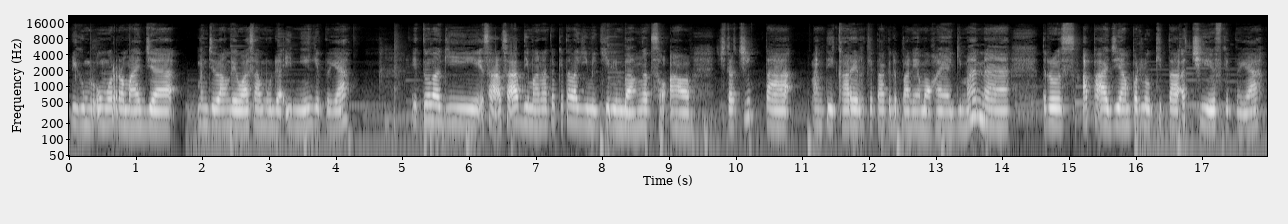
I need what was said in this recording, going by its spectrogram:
Di umur-umur remaja menjelang dewasa muda ini gitu ya. Itu lagi saat-saat di mana tuh kita lagi mikirin banget soal cita-cita, nanti karir kita ke depannya mau kayak gimana, terus apa aja yang perlu kita achieve gitu ya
